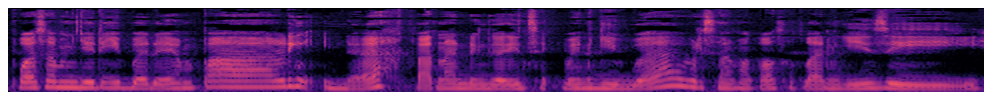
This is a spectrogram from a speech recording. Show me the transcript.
Puasa menjadi ibadah yang paling indah karena dengerin segmen Gibah bersama konsultan Gizi.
